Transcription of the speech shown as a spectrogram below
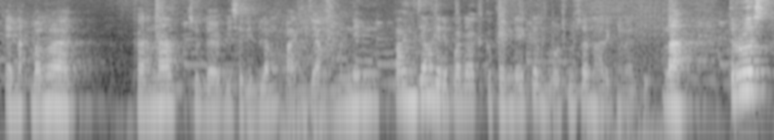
enak banget. Karena sudah bisa dibilang panjang. Mending panjang daripada kependekan bro. Susah nariknya nanti. Nah terus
